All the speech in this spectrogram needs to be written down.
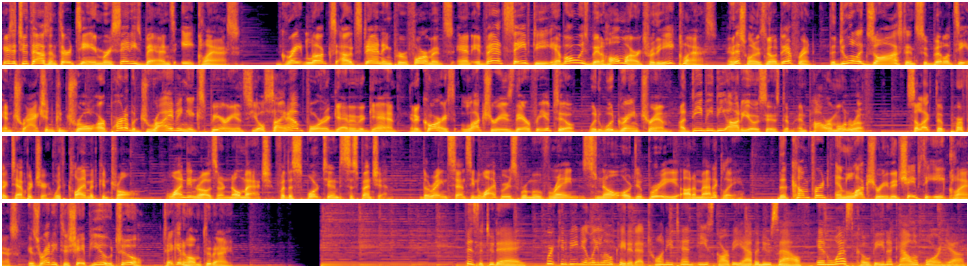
Here's a 2013 Mercedes-Benz E-Class. Great looks, outstanding performance, and advanced safety have always been hallmarks for the E-Class, and this one is no different. The dual exhaust and stability and traction control are part of a driving experience you'll sign up for again and again. And of course, luxury is there for you too, with wood grain trim, a DVD audio system, and power moonroof. Select the perfect temperature with climate control. Winding roads are no match for the sport-tuned suspension. The rain-sensing wipers remove rain, snow, or debris automatically. The comfort and luxury that shapes the E-Class is ready to shape you too. Take it home today. Visit today. We're conveniently located at 2010 East Garvey Avenue South in West Covina, California.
